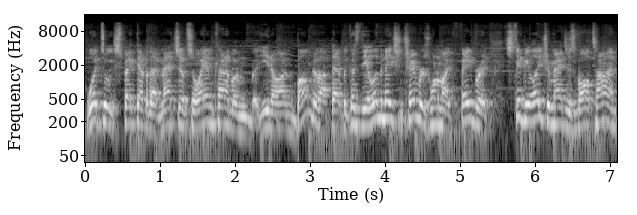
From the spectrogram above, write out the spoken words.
what to expect out of that matchup, so I am kind of, um, you know, I'm bummed about that because the Elimination Chamber is one of my favorite stipulation matches of all time,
